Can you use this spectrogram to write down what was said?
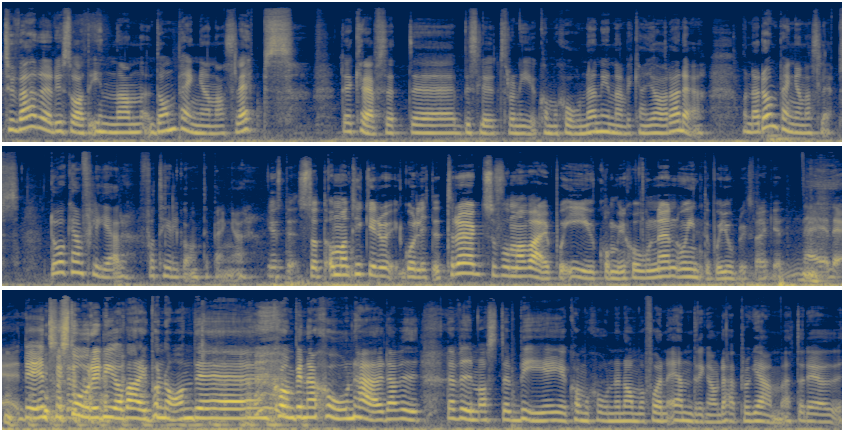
Tyvärr är det ju så att innan de pengarna släpps det krävs ett eh, beslut från EU-kommissionen innan vi kan göra det. Och när de pengarna släpps då kan fler få tillgång till pengar. Just det. Så om man tycker det går lite trögt så får man vara på EU-kommissionen och inte på Jordbruksverket? Nej, det, det, är inte så stor idé att vara på någon. Det är en kombination här där vi, där vi måste be EU-kommissionen om att få en ändring av det här programmet. Och det,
